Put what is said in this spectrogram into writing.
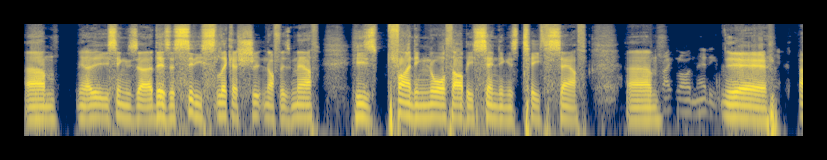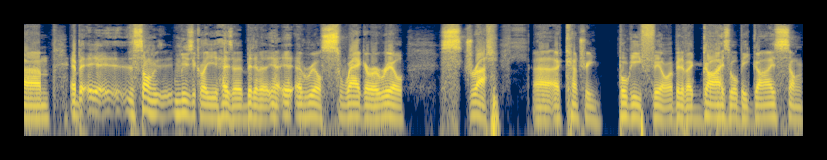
um, you know, he sings, uh, there's a city slicker shooting off his mouth. He's finding north. I'll be sending his teeth south. Um, Great line that is. yeah. Um, uh, but uh, the song musically has a bit of a, you know, a real swagger, a real strut, uh, a country boogie feel, a bit of a guys will be guys song.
